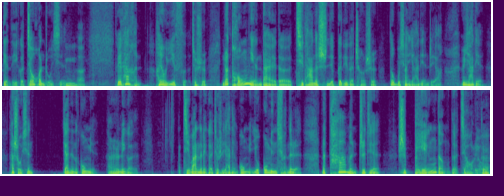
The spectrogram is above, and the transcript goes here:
点的一个交换中心。嗯呃，所以它很很有意思。就是你知道，同年代的其他的世界各地的城市都不像雅典这样，因为雅典它首先雅典的公民它是那个几万的这个就是雅典公民有公民权的人，那他们之间是平等的交流。对，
